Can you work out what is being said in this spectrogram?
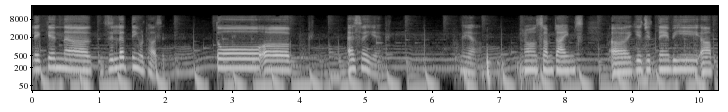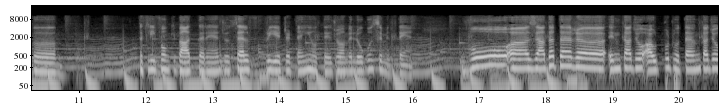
लेकिन जिल्लत नहीं उठा सकती। तो आ, ऐसा ही है। या नो समटाइम्स ये जितने भी आप तकलीफों की बात करें जो सेल्फ क्रिएटेड नहीं होते जो हमें लोगों से मिलते हैं वो ज़्यादातर इनका जो आउटपुट होता है, उनका जो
